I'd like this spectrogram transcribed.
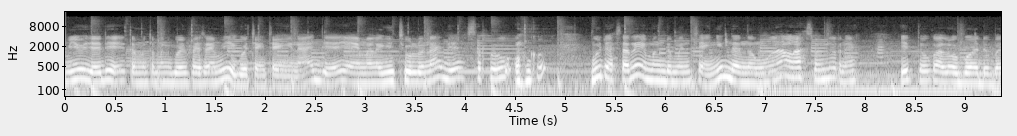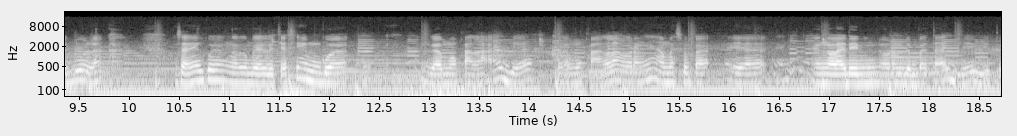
MU jadi teman-teman gue fans MU ya gue ceng-cengin aja ya emang lagi culun aja seru. Gue gue dasarnya emang demen cengin dan gak mau ngalah sebenarnya. Itu kalau gue debat bola. Misalnya gue nggak ngebela Chelsea emang gue nggak mau kalah aja. Nggak mau kalah orangnya sama suka ya ngeladenin orang debat aja gitu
